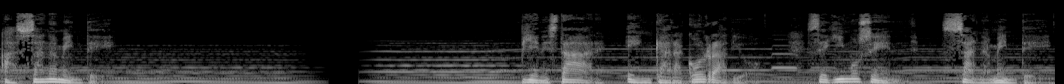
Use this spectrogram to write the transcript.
a Sanamente. Bienestar en Caracol Radio. Seguimos en Sanamente.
